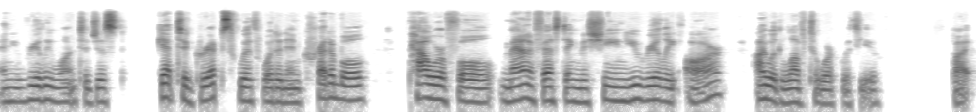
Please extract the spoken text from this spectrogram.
and you really want to just get to grips with what an incredible powerful manifesting machine you really are, I would love to work with you. But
